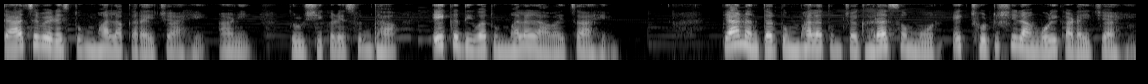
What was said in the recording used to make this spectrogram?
त्याच वेळेस तुम्हाला करायचे आहे आणि तुळशीकडे सुद्धा एक दिवा तुम्हाला लावायचा आहे. त्यानंतर तुम्हाला तुमच्या घरासमोर एक छोटीशी रांगोळी काढायची आहे.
